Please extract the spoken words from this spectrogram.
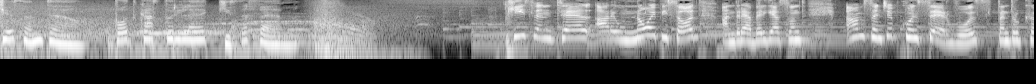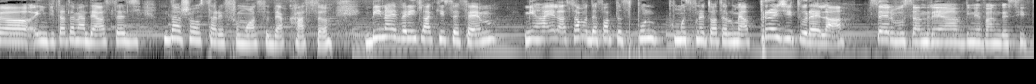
Kiss and Tell. Podcasturile Kiss FM. Kiss and Tell are un nou episod. Andreea Berghia sunt. Am să încep cu un servus, pentru că invitata mea de astăzi îmi dă așa o stare frumoasă de acasă. Bine ai venit la Kiss FM! Mihaela Savă, de fapt îți spun, cum îți spune toată lumea, prăjiturela. Servus, Andreea, bine v-am găsit.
